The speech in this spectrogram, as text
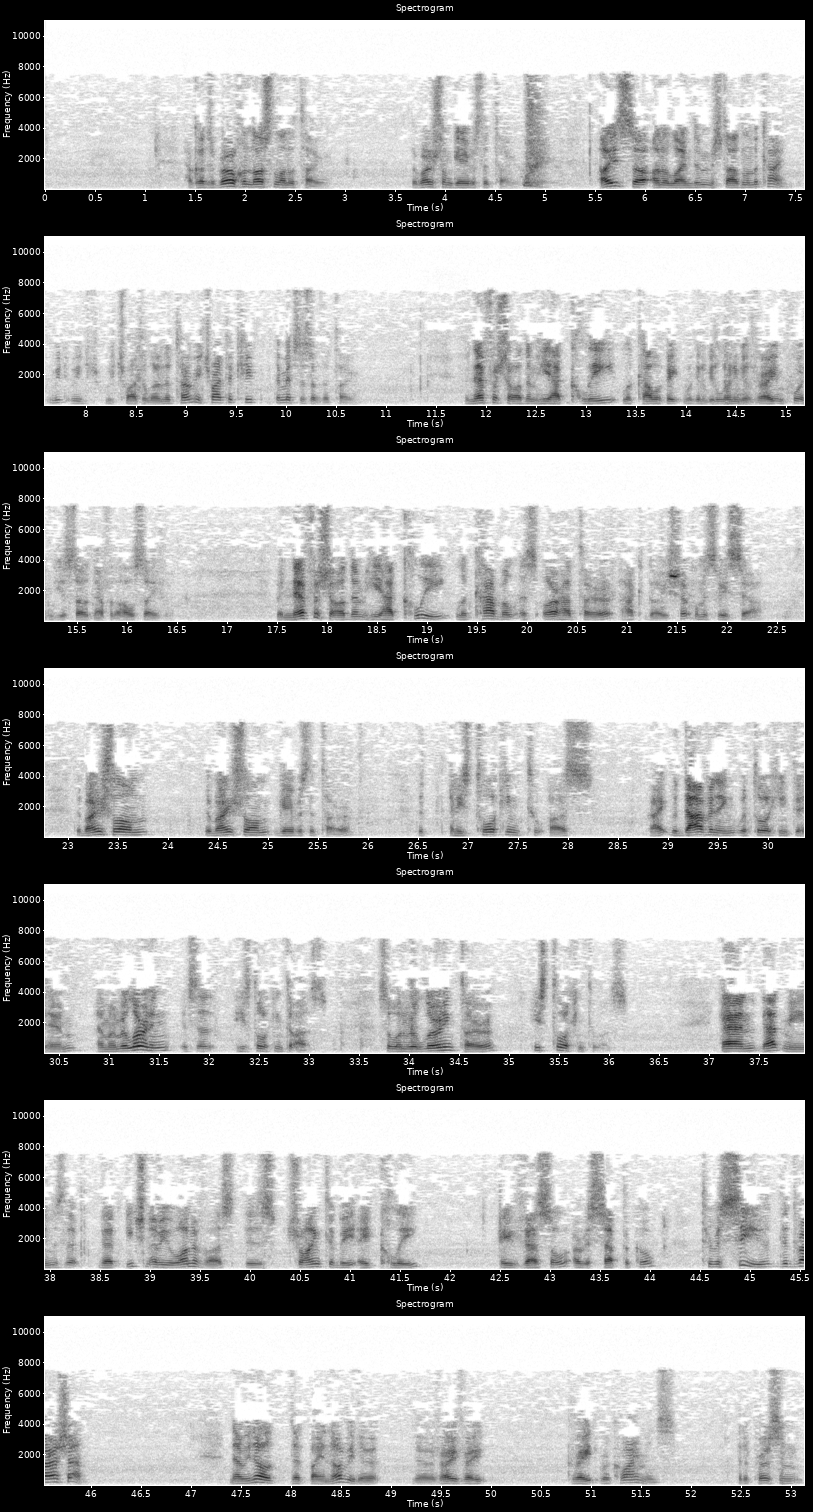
The Baruch Shalom gave us the Torah. Isa analyzed mekayim. We we we try to learn the Torah. We try to keep the mitzvahs of the Torah. The adam he. We're going to be learning a very important yisod now for the whole sefer. The nefesh adam he had kli lekabel es or haTorah hakdosha umisveisah. The Baruch Shalom, the Baruch Shalom gave us the Torah, and he's talking to us, right? We're davening, we're talking to him, and when we're learning, it's a, he's talking to us. So when we're learning Torah, he's talking to us. And that means that, that each and every one of us is trying to be a kli, a vessel, a receptacle, to receive the Dvar Hashem. Now we know that by a Navi there, there are very, very great requirements that a person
